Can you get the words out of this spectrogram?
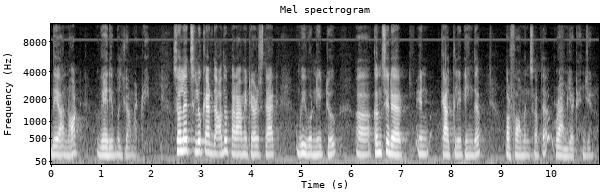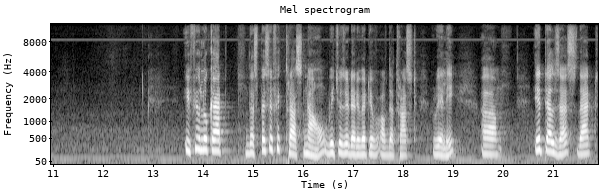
they are not variable geometry. So, let us look at the other parameters that we would need to uh, consider in calculating the performance of the ramjet engine. If you look at the specific thrust now, which is a derivative of the thrust really, um, it tells us that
